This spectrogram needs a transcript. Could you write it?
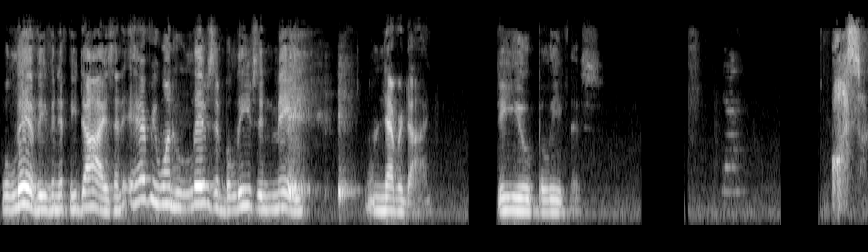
Will live even if he dies, and everyone who lives and believes in me will never die. Do you believe this? Yeah. Awesome.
